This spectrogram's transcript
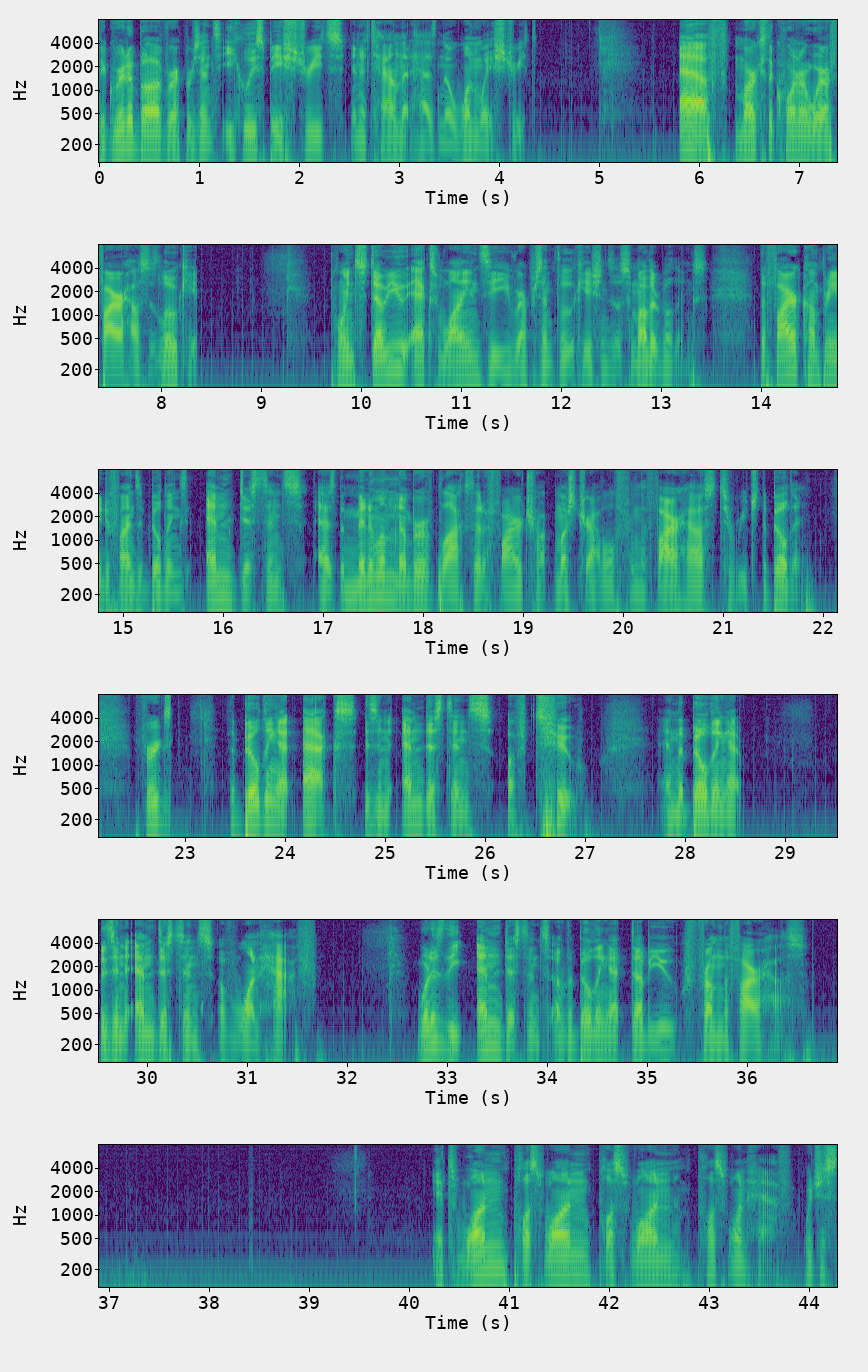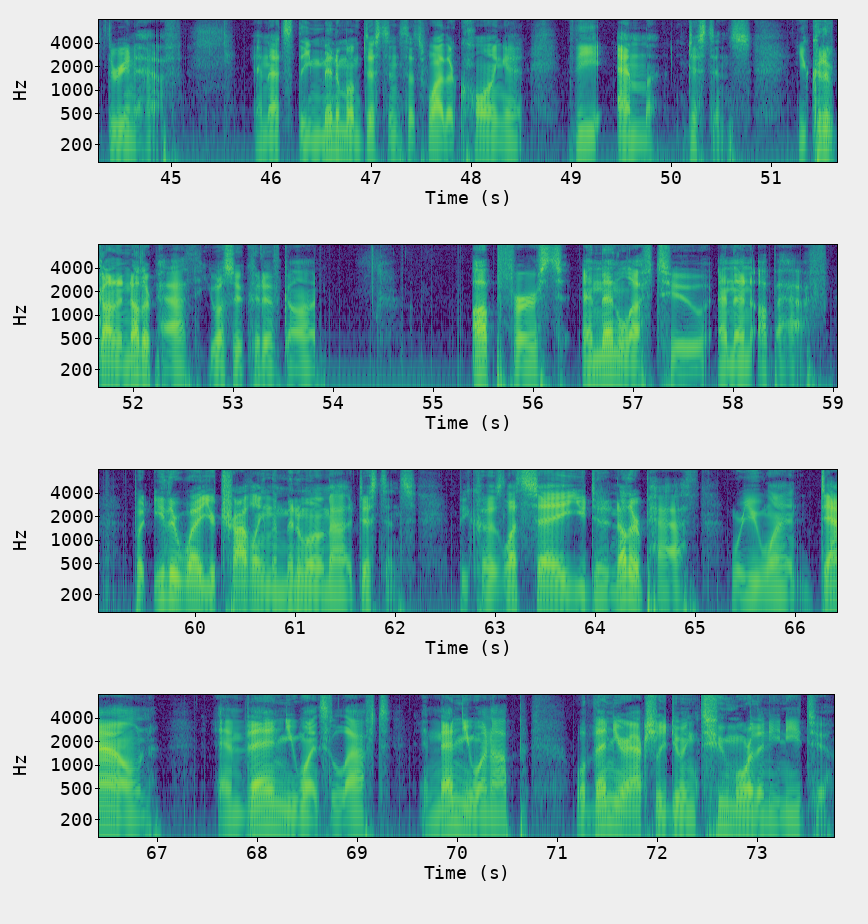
The grid above represents equally spaced streets in a town that has no one-way streets. F marks the corner where a firehouse is located. Points W, X, Y, and Z represent the locations of some other buildings. The fire company defines a building's M distance as the minimum number of blocks that a fire truck must travel from the firehouse to reach the building. For example, the building at X is an M distance of 2, and the building at is an M distance of 1 half. What is the M distance of the building at W from the firehouse? It's 1 plus 1 plus 1 plus 1 half, which is 3 and a half. And that's the minimum distance, that's why they're calling it the M distance. You could have gone another path, you also could have gone up first, and then left 2, and then up a half. But either way, you're traveling the minimum amount of distance. Because let's say you did another path where you went down, and then you went to the left, and then you went up, well then you're actually doing two more than you need to.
